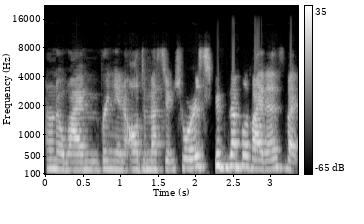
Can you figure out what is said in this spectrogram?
I don't know why I'm bringing in all domestic chores to exemplify this, but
